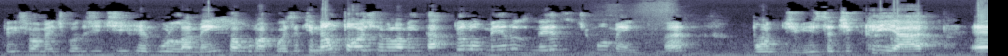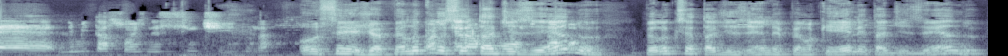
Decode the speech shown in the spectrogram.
principalmente quando a gente regulamenta alguma coisa que não pode regulamentar, pelo menos neste momento, né? Do ponto de vista de criar é, limitações nesse sentido, né? Ou seja, pelo que você está um dizendo, pelo que você está dizendo e pelo que ele está dizendo,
